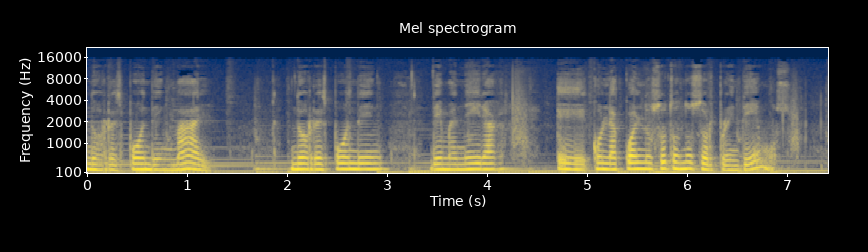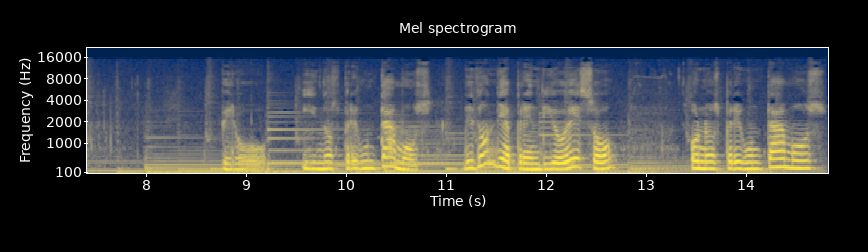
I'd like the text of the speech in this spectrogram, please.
nos responden mal? Nos responden de manera eh, con la cual nosotros nos sorprendemos. Pero, y nos preguntamos, ¿de dónde aprendió eso? O nos preguntamos,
